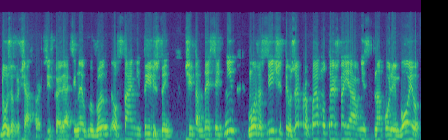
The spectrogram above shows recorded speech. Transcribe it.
дуже сучасної російської авіації, не в останній тиждень чи там 10 днів може свідчити вже про певну теж наявність на полі бою,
